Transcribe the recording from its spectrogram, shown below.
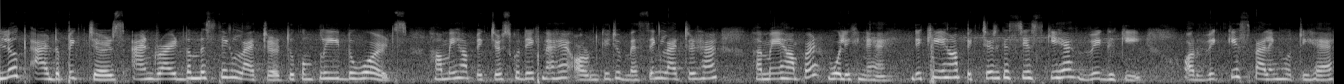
Look at the pictures and write the missing letter to complete the words हमें यहाँ पिक्चर्स को देखना है और उनके जो मिसिंग लेटर हैं, हमें यहाँ पर वो लिखने हैं। देखिए यहाँ पिक्चर किस चीज़ की है? विग की। और विग की स्पेलिंग होती है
